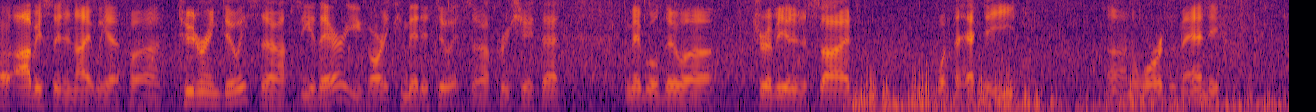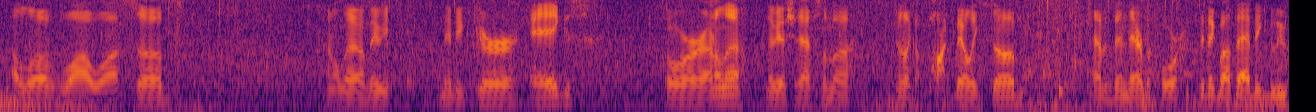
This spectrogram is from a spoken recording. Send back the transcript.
uh, obviously tonight we have uh, tutoring Dewey, so I'll see you there. You've already committed to it, so I appreciate that. Maybe we'll do a trivia to decide what the heck to eat. Uh, the words of Andy, I love Wawa subs. I don't know, maybe maybe Gur eggs, or I don't know. Maybe I should have some uh, like a potbelly sub. haven't been there before. What do you think about that, Big Blue?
